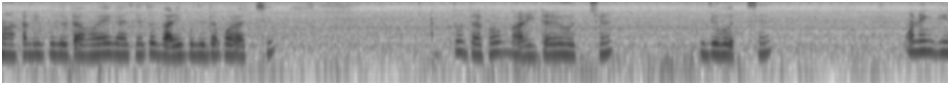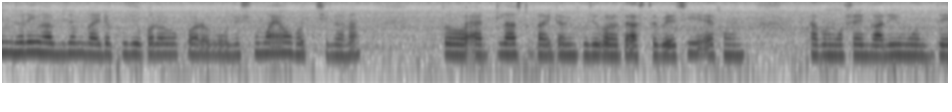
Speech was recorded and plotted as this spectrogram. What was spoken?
মা কালীর পুজোটা হয়ে গেছে, তো গাড়ি পুজোটা করাচ্ছি। তো দেখো গাড়িটাই হচ্ছে, পুজো হচ্ছে। অনেক দিন ধরেই ভাবছিলাম গাড়িটা পুজো করাবো করাবো বলে সময়ও হচ্ছিল না। তো অ্যাট লাস্ট গাড়িটা আমি পুজো করাতে আসতে পেরেছি। এখন ঠাকুর মশাই গাড়ির মধ্যে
